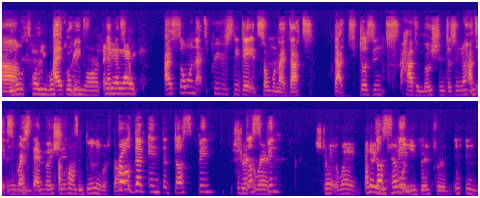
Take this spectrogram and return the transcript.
Ah, they don't tell you what's I going pre- on, and you're like, As someone that's previously dated someone like that, that doesn't have emotion, doesn't know how to express their I emotions, can't be dealing with that. throw them in the dustbin. The Straight away. dustbin. Straight away. I don't even care what you've been through. Mm-mm.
